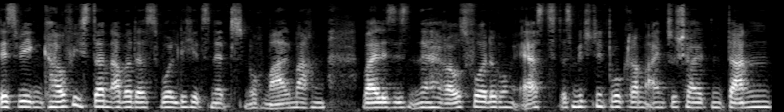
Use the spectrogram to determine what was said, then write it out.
Deswegen kaufe ich es dann, aber das wollte ich jetzt nicht nochmal machen, weil es ist eine Herausforderung, erst das Mitschnittprogramm einzuschalten, dann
